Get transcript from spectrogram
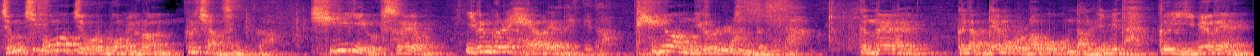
정치공학적으로 보면은 그렇지 않습니까? 실익이 없어요. 이런 걸 헤아려야 됩니다. 필요한 일을 한 겁니다. 근데 그냥 데모를 하고 난립니다. 그 이면에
